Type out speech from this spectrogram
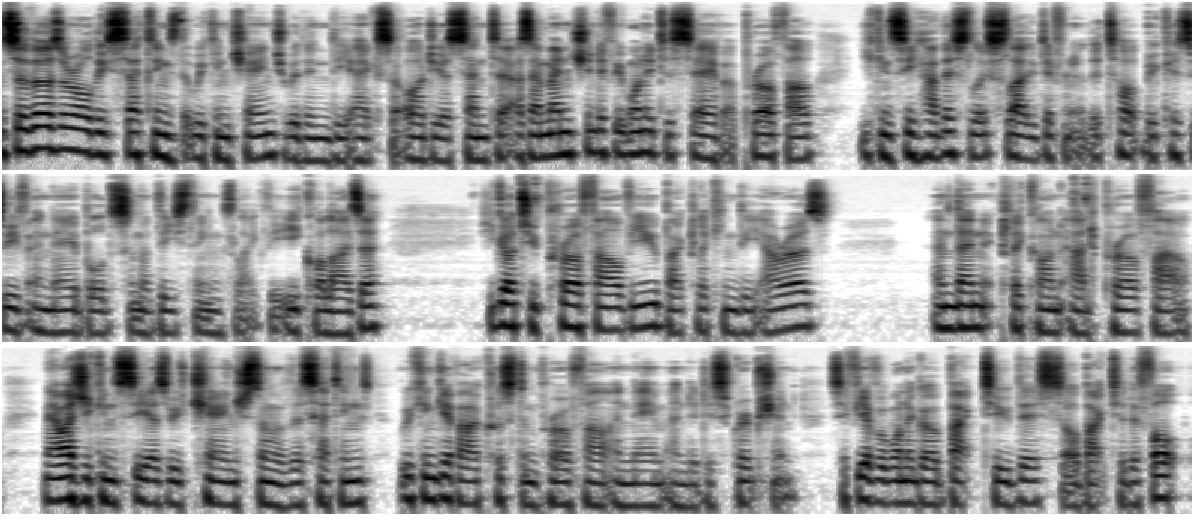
And so those are all these settings that we can change within the EKSA Audio Center. As I mentioned, if we wanted to save a profile, you can see how this looks slightly different at the top because we've enabled some of these things like the equalizer. If you go to Profile View by clicking the arrows, and then click on Add Profile. Now as you can see as we've changed some of the settings, we can give our custom profile a name and a description. So if you ever want to go back to this or back to default,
